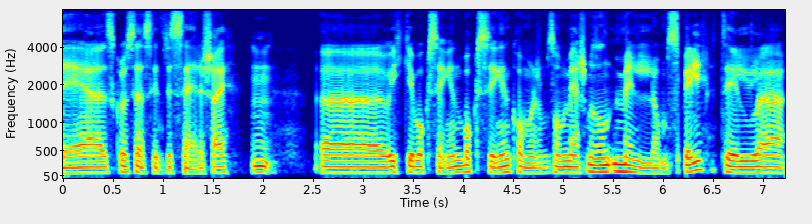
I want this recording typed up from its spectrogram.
det Scorsese interesserer seg. Mm. Eh, og ikke boksingen. Boksingen kommer som, sånn, mer som en sånn mellomspill til, eh,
